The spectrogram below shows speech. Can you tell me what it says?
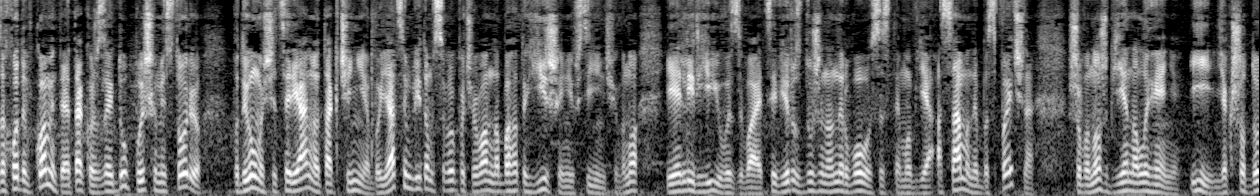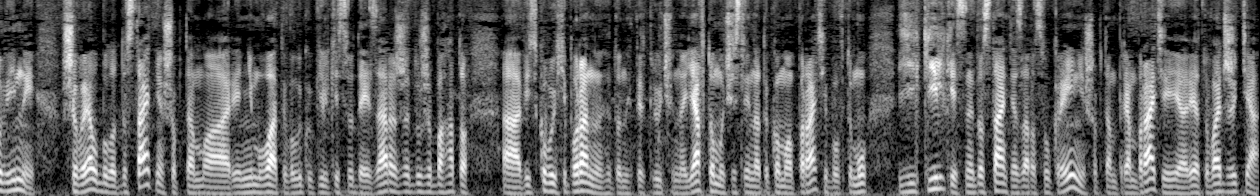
заходимо в коменти, я також зайду, пишемо історію, подивимося, чи це реально так чи ні. Бо я цим літом себе почував набагато гірше, ніж всі інші. Воно і алергію визиває. Цей вірус дуже на нервову систему б'є. А саме небезпечне, що воно ж б'є на легені. І якщо до війни ШВЛ було достатньо, щоб там реанімувати велику кількість людей, зараз же дуже багато військових і поранених до них підключено. Я в тому числі на такому апараті, був тому її кількість недостатня зараз в Україні, щоб там прям брати і рятувати життя.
